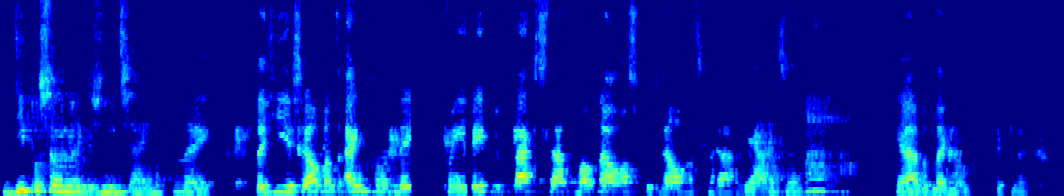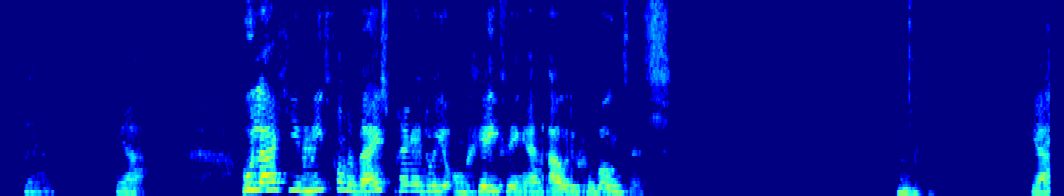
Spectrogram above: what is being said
die persoon wil ik dus niet zijn. Nee, dat je jezelf aan het einde van, het leven, van je leven de vraag staat: wat nou als ik het wel had gedaan? Ja, exact. Ja, dat lijkt me ook verschrikkelijk. Ja. ja. Hoe laat je je niet van de wijs brengen door je omgeving en oude gewoontes? Hm. Ja,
